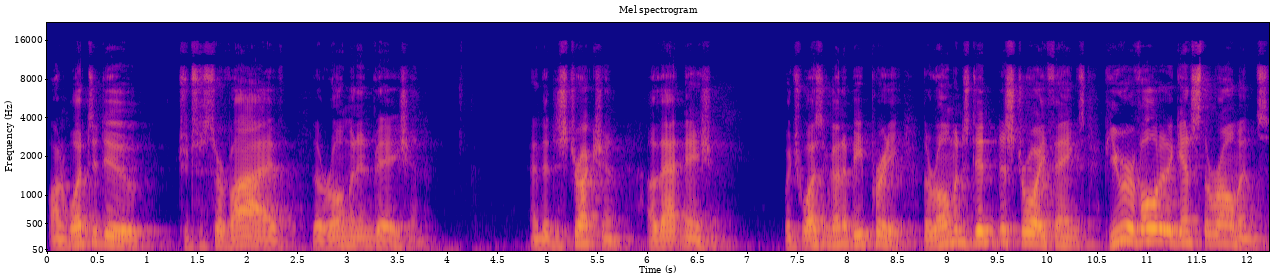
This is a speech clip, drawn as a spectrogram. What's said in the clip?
on what to do to, to survive the Roman invasion and the destruction of that nation, which wasn't going to be pretty. The Romans didn't destroy things. If you revolted against the Romans,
